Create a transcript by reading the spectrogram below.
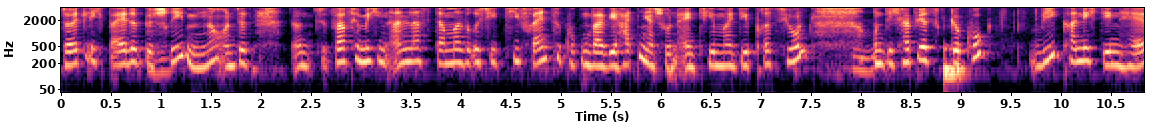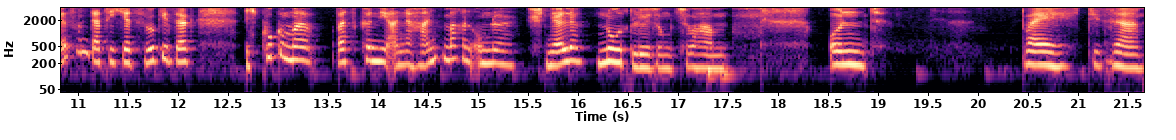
deutlich beide beschrieben, ne? Und das, und das war für mich ein Anlass, da mal so richtig tief reinzugucken, weil wir hatten ja schon ein Thema Depression. Und ich habe jetzt geguckt, wie kann ich denen helfen, dass ich jetzt wirklich sage, ich gucke mal, was können die an der Hand machen, um eine schnelle Notlösung zu haben. Und bei dieser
